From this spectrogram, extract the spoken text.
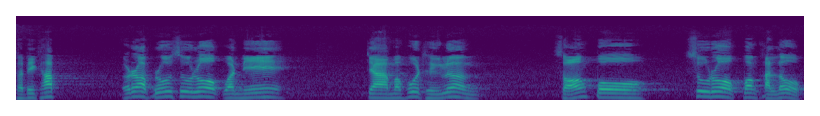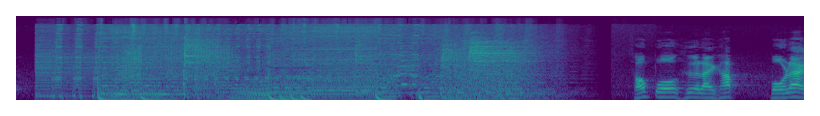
สวัสดีครับ รอบรู้สู้โลกวันนี้ จะมาพูดถึงเรื่องสองโปรสู้โรคป้องกันโรคสองโปรคืออะไรครับ โปรแรก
